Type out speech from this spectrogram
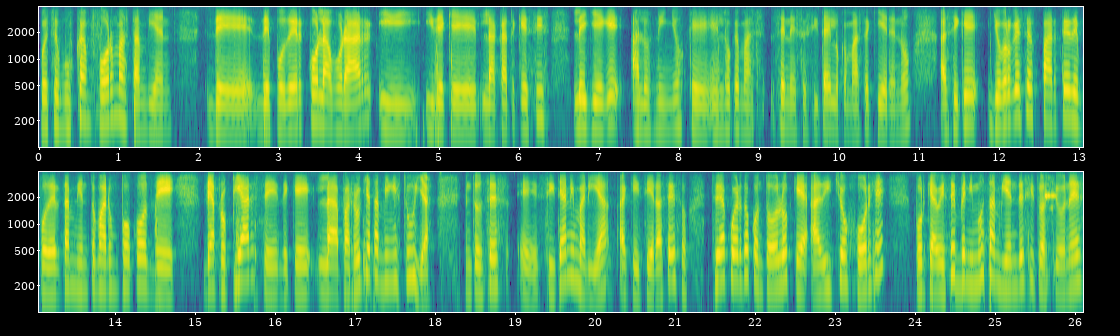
pues se buscan formas también de, de poder colaborar y, y de que la catequesis le llegue a los niños, que es lo que más se necesita y lo que más se quiere, ¿no? Así que yo creo que eso es parte de poder también tomar un poco de, de apropiarse de que la parroquia también es tuya. Entonces, eh, sí te animaría a que hicieras eso. Estoy de acuerdo con todo lo que ha dicho Jorge, porque a veces venimos también de situaciones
